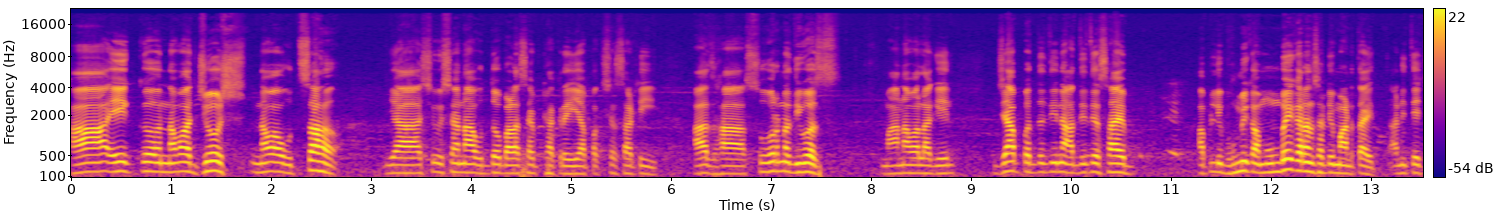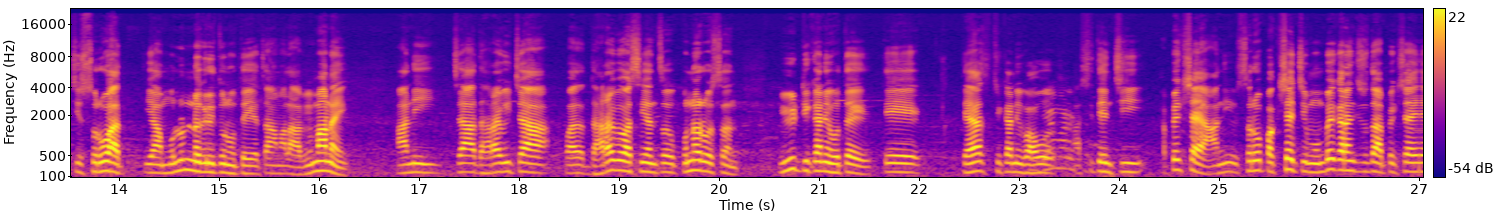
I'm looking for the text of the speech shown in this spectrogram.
हा एक नवा जोश नवा उत्साह या शिवसेना उद्धव बाळासाहेब ठाकरे या पक्षासाठी आज हा सुवर्ण दिवस मानावा लागेल. ज्या पद्धतीनं आदित्य साहेब आपली भूमिका मुंबईकरांसाठी मांडतायत आणि त्याची सुरुवात या मुलुंड नगरीतून होते याचा आम्हाला अभिमान आहे. आणि ज्या धारावीच्या वा- धारावीवासियांचं पुनर्वसन विविध ठिकाणी होतं आहे ते त्याच ठिकाणी व्हावं अशी त्यांची अपेक्षा आहे. आणि सर्व पक्षाची मुंबईकरांची सुद्धा अपेक्षा आहे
